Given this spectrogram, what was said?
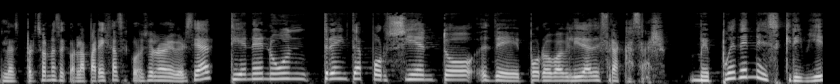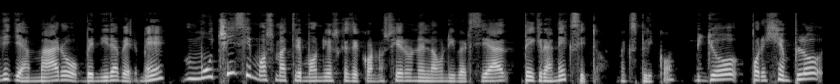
las personas, la pareja se conoció en la universidad, tienen un 30% de probabilidad de fracasar. ¿Me pueden escribir, llamar o venir a verme? Muchísimos matrimonios que se conocieron en la universidad de gran éxito. ¿Me explico? Yo, por ejemplo,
